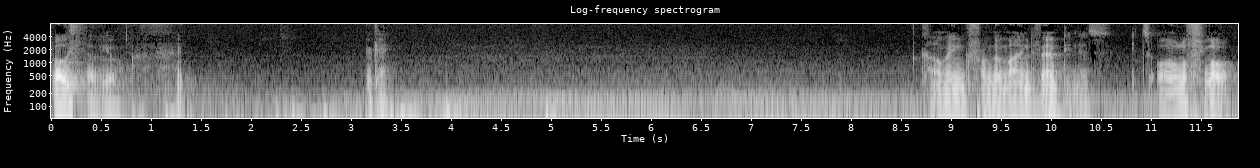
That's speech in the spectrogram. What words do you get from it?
Both of you. okay. Coming from the mind of emptiness, it's all a flow.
